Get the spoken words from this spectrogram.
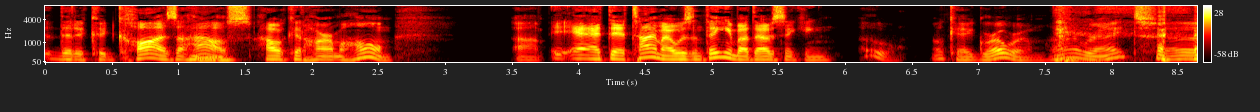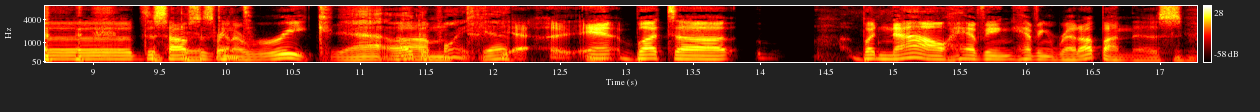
that it could cause a mm-hmm. house, mm-hmm. how it could harm a home. Um, at that time, I wasn't thinking about that. I was thinking, oh, okay, grow room. All right, uh, this house is going to reek. Yeah, oh, um, good point. Yeah, yeah uh, and but uh, but now having having read up on this. Mm-hmm.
